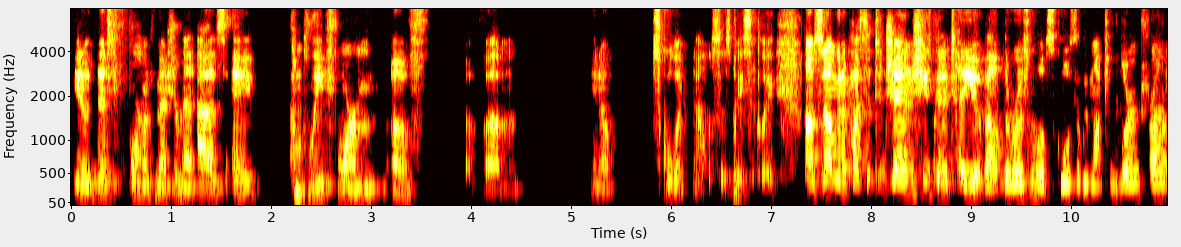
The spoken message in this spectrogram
you know this form of measurement as a complete form of, of um, you know school analysis, basically. Um, so now I'm going to pass it to Jen. She's going to tell you about the Rosenwald schools that we want to learn from,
